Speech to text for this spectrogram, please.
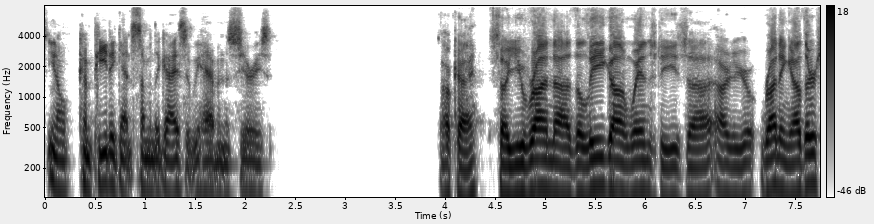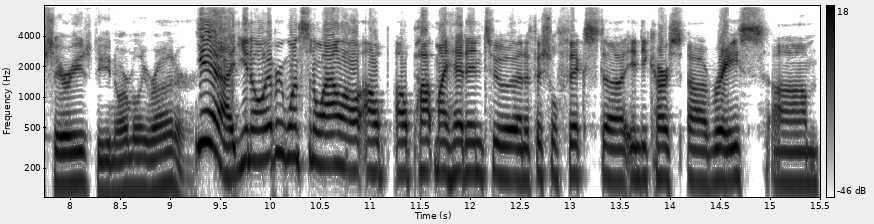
you know, compete against some of the guys that we have in the series. Okay, so you run uh, the league on Wednesdays. Uh, are you running other series? Do you normally run, or yeah, you know, every once in a while, I'll I'll, I'll pop my head into an official fixed uh, IndyCar uh, race. Um,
